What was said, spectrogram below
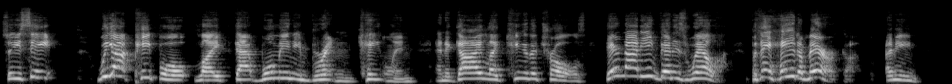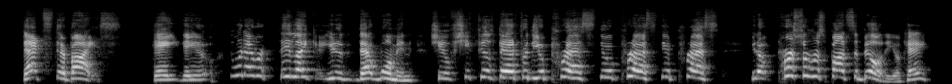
So you see, we got people like that woman in Britain, Caitlin, and a guy like King of the Trolls. They're not in Venezuela, but they hate America. I mean, that's their bias. They they whatever they like, you know, that woman, she she feels bad for the oppressed, the oppressed, the oppressed. You know, personal responsibility, okay?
